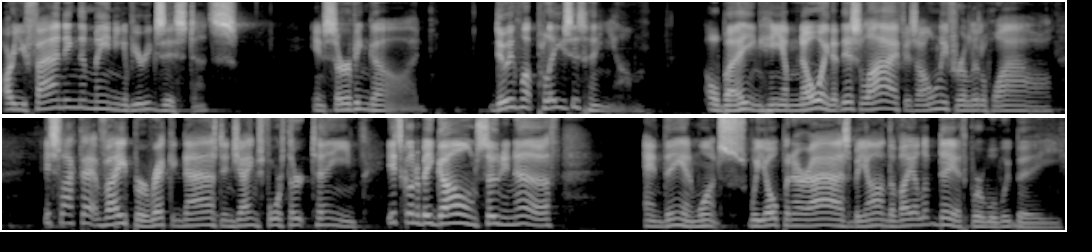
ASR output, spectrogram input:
are you finding the meaning of your existence in serving God, doing what pleases Him, obeying Him, knowing that this life is only for a little while? It's like that vapor recognized in James 4:13. It's going to be gone soon enough, and then once we open our eyes beyond the veil of death, where will we be?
